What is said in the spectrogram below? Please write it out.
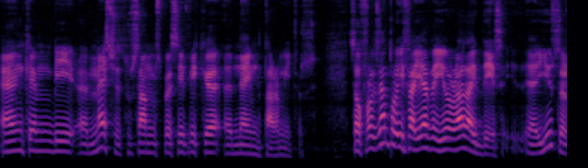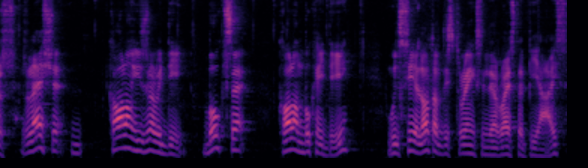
and can be uh, matched to some specific uh, named parameters. So for example, if I have a URL like this, users slash colon user ID, books colon book ID, we'll see a lot of these strings in the REST APIs.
